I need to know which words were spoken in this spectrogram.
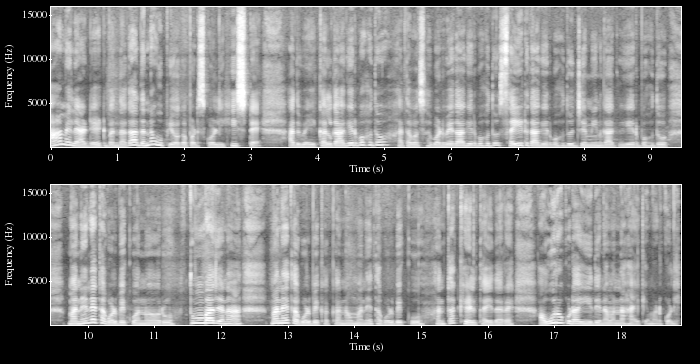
ಆಮೇಲೆ ಆ ಡೇಟ್ ಬಂದಾಗ ಅದನ್ನು ಉಪಯೋಗ ಪಡಿಸ್ಕೊಳ್ಳಿ ಇಷ್ಟೇ. ಅದು ವೆಹಿಕಲ್ಗಾಗಿರಬಹುದು ಅಥವಾ ಸ ಒಡವೆಗಾಗಿರಬಹುದು, ಸೈಟ್ಗಾಗಿರಬಹುದು, ಜಮೀನಿಗಾಗಿರಬಹುದು. ಮನೆಯೇ ತಗೊಳ್ಬೇಕು ಅನ್ನೋರು ತುಂಬ ಜನ ಮನೆ ತಗೊಳ್ಬೇಕಕ್ಕ, ನಾವು ಮನೆ ತಗೊಳ್ಬೇಕು ಅಂತ ಕೇಳ್ತಾ ಇದ್ದಾರೆ. ಅವರು ಕೂಡ ಈ ದಿನವನ್ನು ಆಯ್ಕೆ ಮಾಡ್ಕೊಳ್ಳಿ.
